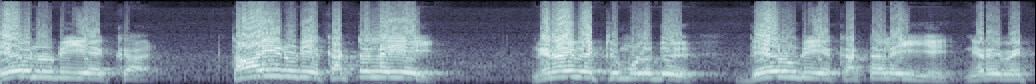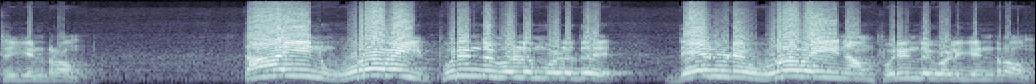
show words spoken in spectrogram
தேவனுடைய தாயினுடைய கட்டளையை நிறைவேற்றும் பொழுது தேவனுடைய கட்டளையை நிறைவேற்றுகின்றோம். தாயின் உறவை புரிந்து கொள்ளும் பொழுது தேவனுடைய உறவை நாம் புரிந்து கொள்கின்றோம்.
